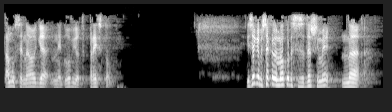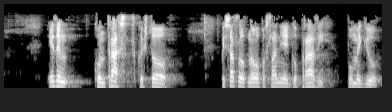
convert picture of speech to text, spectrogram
таму се наоѓа Неговиот престол. И сега би сакале малко да се задршиме на еден контраст кој што писателот на ово послание го прави помеѓу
